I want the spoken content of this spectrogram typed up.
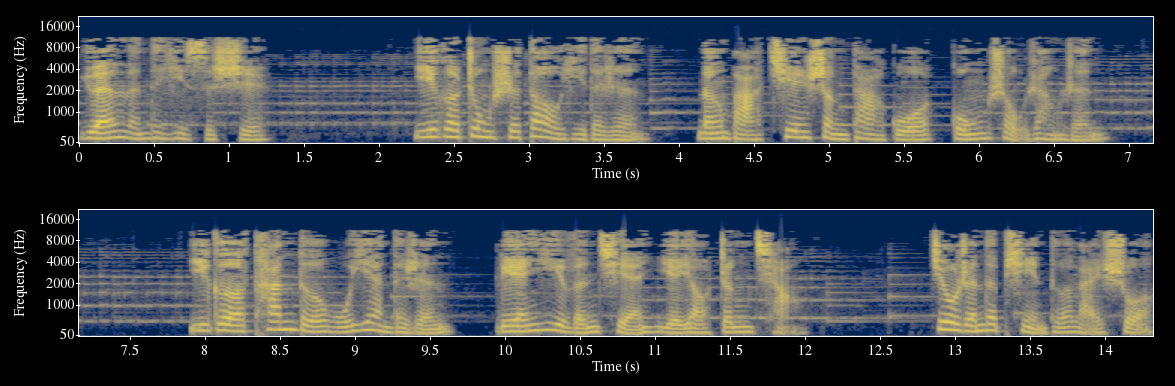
原文的意思是。一个重视道义的人，能把千乘大国拱手让人；一个贪得无厌的人，连一文钱也要争抢。就人的品德来说，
